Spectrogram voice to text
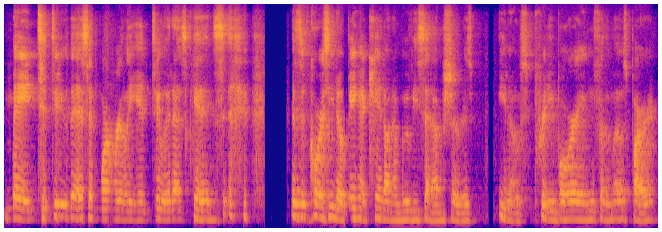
made to do this and weren't really into it as kids. Because of course, you know, being a kid on a movie set, I'm sure is you know pretty boring for the most part.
